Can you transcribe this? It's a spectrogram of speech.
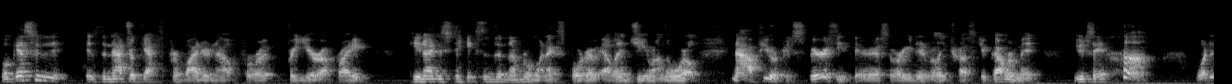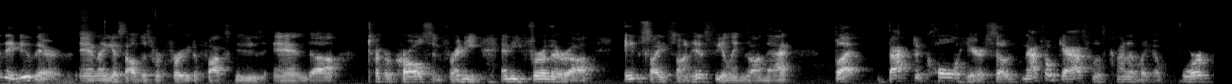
well, guess who is the natural gas provider now for for Europe, right? The United States is the number one exporter of LNG around the world. Now, if you're a conspiracy theorist or you didn't really trust your government, you'd say, huh, what did they do there? And I guess I'll just refer you to Fox News and uh, Tucker Carlson for any any further uh, insights on his feelings on that. But back to coal here. So natural gas was kind of like a four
